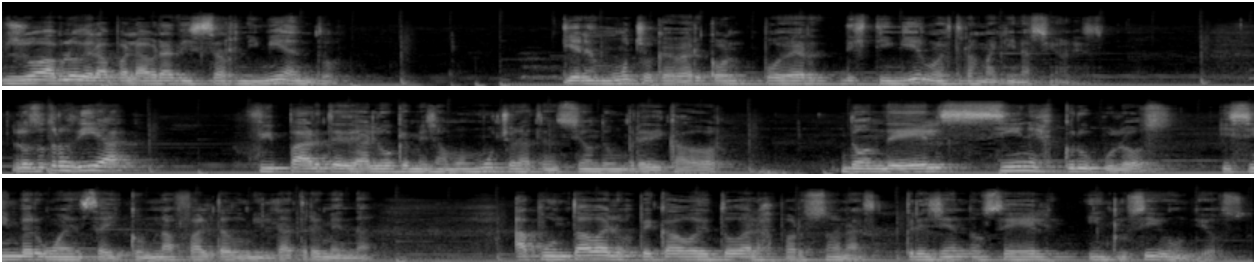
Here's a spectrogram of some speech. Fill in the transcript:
yo hablo de la palabra discernimiento, tiene mucho que ver con poder distinguir nuestras maquinaciones. Los otros días fui parte de algo que me llamó mucho la atención de un predicador, donde él sin escrúpulos y sin vergüenza y con una falta de humildad tremenda, apuntaba a los pecados de todas las personas, creyéndose él inclusive un Dios.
